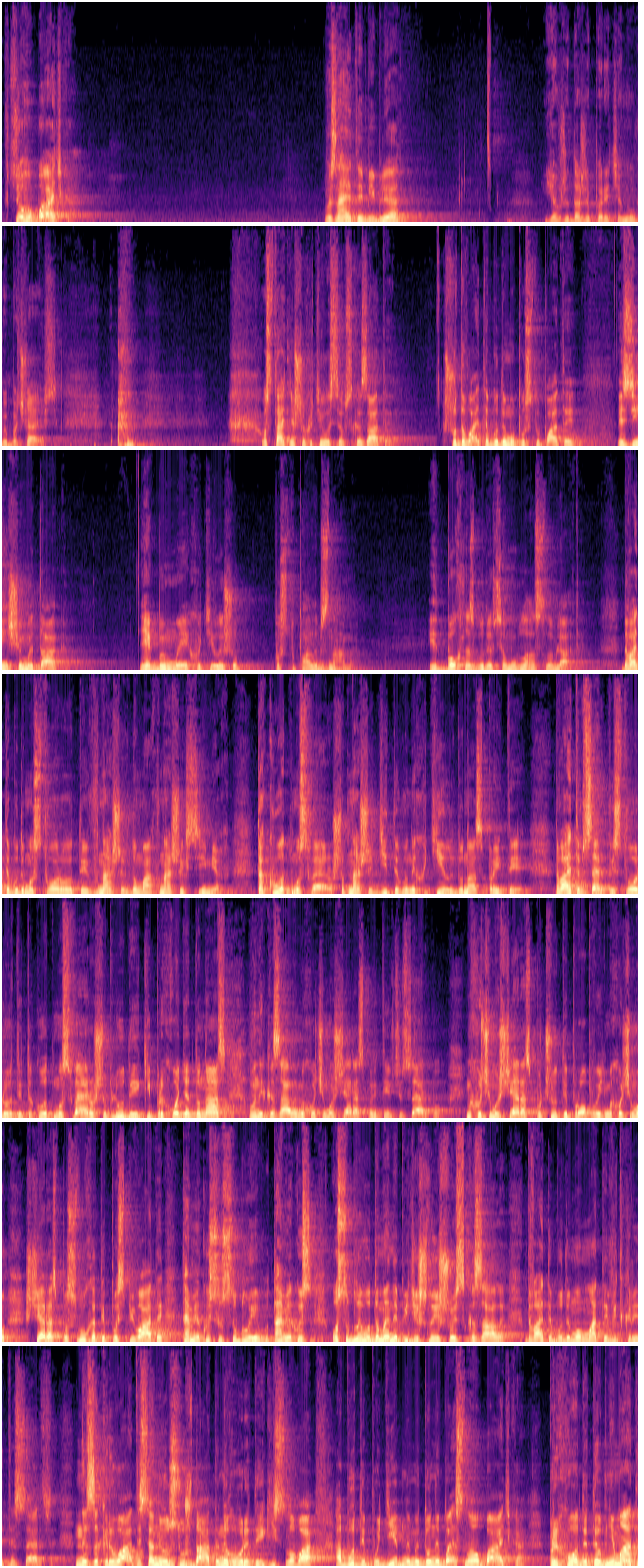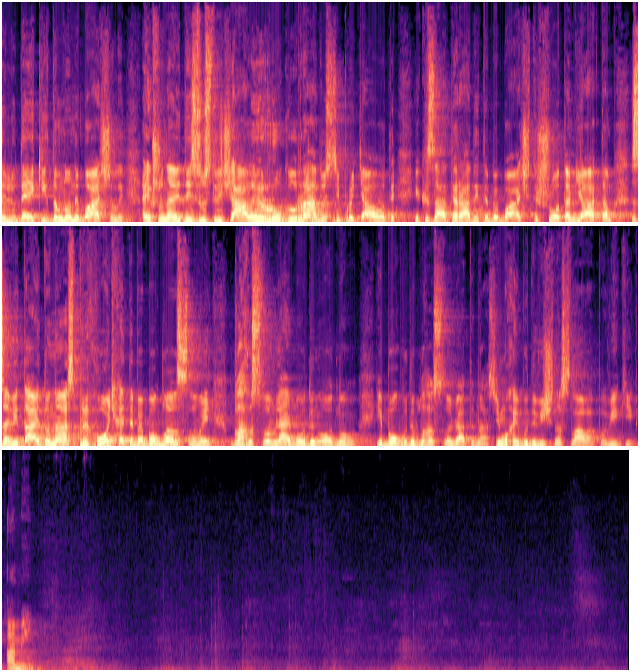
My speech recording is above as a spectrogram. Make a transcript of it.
в цього батька. Ви знаєте, Біблія, я вже навіть перетягнув, вибачаюсь. Останнє, що хотілося б сказати, що давайте будемо поступати з іншими так, якби ми хотіли, щоб поступали б з нами. І Бог нас буде в цьому благословляти. Давайте будемо створювати в наших домах, в наших сім'ях таку атмосферу, щоб наші діти вони хотіли до нас прийти. Давайте в церкві створювати таку атмосферу, щоб люди, які приходять до нас, вони казали, ми хочемо ще раз прийти в цю церкву. Ми хочемо ще раз почути проповідь, ми хочемо ще раз послухати, поспівати. Там якось особливо, там якось особливо до мене підійшли і щось сказали. Давайте будемо мати відкрите серце, не закриватися, не осуждати, не говорити якісь слова, а бути подібними до небесного батька, приходити, обнімати людей, яких давно не бачили. А якщо навіть десь зустрічали, руку радості протягувати і казати, радий тебе бачити, що там, як там, завітай до нас, приходь, хай тебе Бог благословить. Благословляємо один одного, і Бог буде благословляти нас. Йому хай буде вічна слава по віки. Амінь.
